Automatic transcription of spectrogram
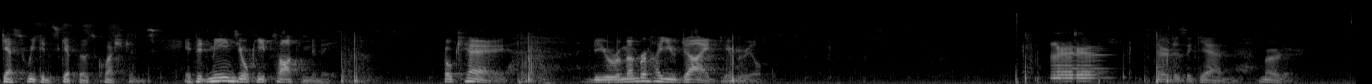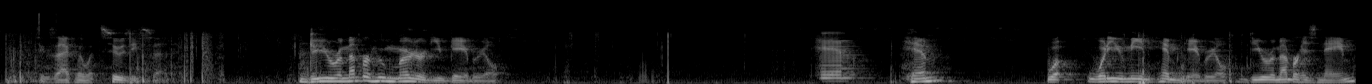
guess we can skip those questions. If it means you'll keep talking to me. Okay. Do you remember how you died, Gabriel? Murder. There it is again. Murder. That's exactly what Susie said. Do you remember who murdered you, Gabriel? Him. Him? What, what do you mean, him, Gabriel? Do you remember his name?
